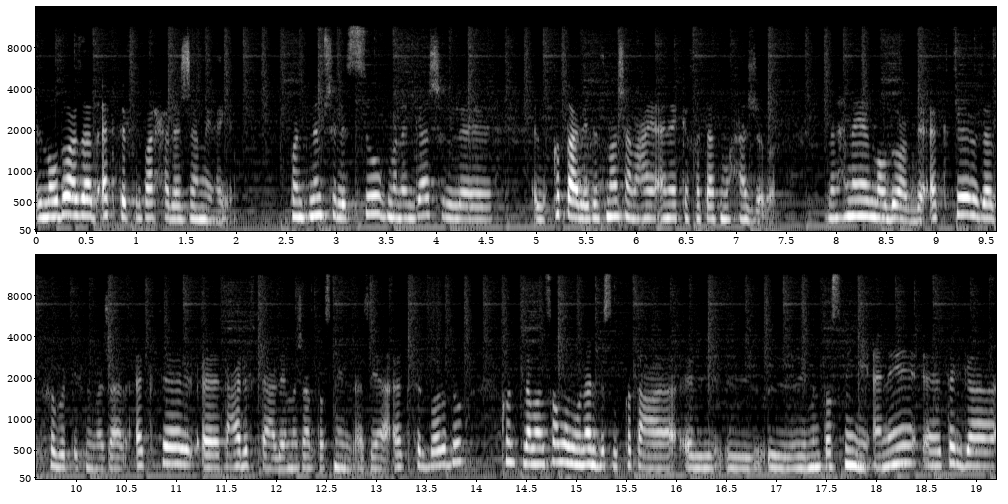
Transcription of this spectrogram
الموضوع زاد أكثر في المرحلة الجامعية. كنت نمشي للسوق ما نلقاش القطع اللي تتماشى معي أنا كفتاة محجبة. من هنا الموضوع بدأ أكتر زادت خبرتي في المجال أكتر آه، تعرفت على مجال تصميم الأزياء أكتر برضو. كنت لما نصمم ونلبس القطعة اللي من تصميمي أنا آه، تلقى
